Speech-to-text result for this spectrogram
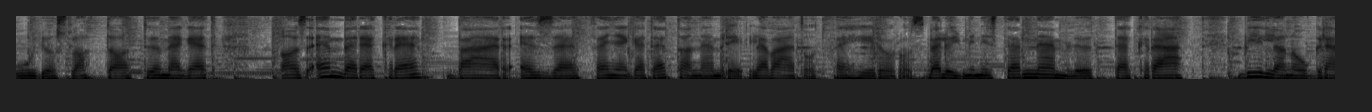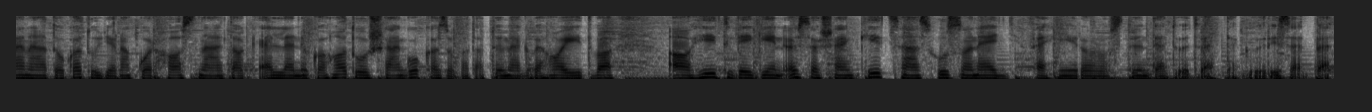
úgy oszlatta a tömeget. Az emberekre, bár ezzel fenyegetett a nemrég leváltott fehér orosz belügyminiszter, nem lőttek rá. Villanó gránátokat ugyanakkor használtak ellenük a hatóságok, azokat a tömegbe hajítva. A hétvégén összesen 221 fehér orosz tüntetőt vettek őrizetbe.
